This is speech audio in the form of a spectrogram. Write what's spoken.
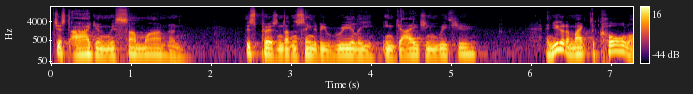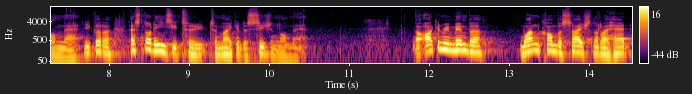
Just arguing with someone, and this person doesn't seem to be really engaging with you. And you've got to make the call on that. You've got to, that's not easy to, to make a decision on that. I can remember one conversation that I had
